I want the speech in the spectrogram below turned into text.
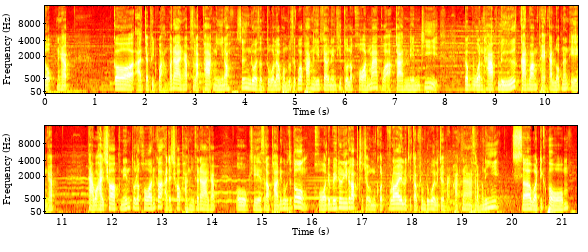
ลบนะครับ ก็อาจจะผิดหวังก็ได้นะครับสำหรับภาคนี้เนาะซึ่งโดยส่วนตัวแล้วผมรู้สึกว่าภาคนี้จะเน้นที่ตัวละครมากกว่าการเน้นที่กระบวนทัพหรือการวางแผนการลบนั่นเองครับถ้าว่าใครชอบเน้นตัวละครก็อาจจะชอบภาคนี้ก็ได้ครับ โอเคสำหรับพาร์ทนี้ผมจะต้อง ขอจบไปเท่านี้นะครับชมกดไลค์หรือติดตามชมด้วยแล้วเจอกันใหม่พาร์ทหน้าสำหรับวันนี้ สวัสดีครับผม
